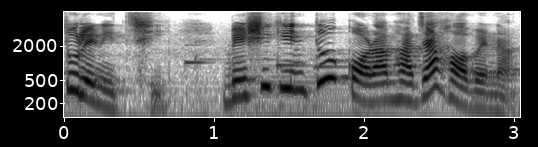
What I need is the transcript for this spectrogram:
তুলে নিচ্ছি। বেশি কিন্তু কড়া ভাজা হবে না।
